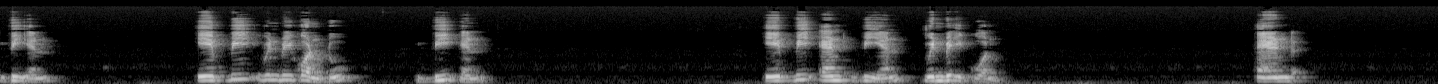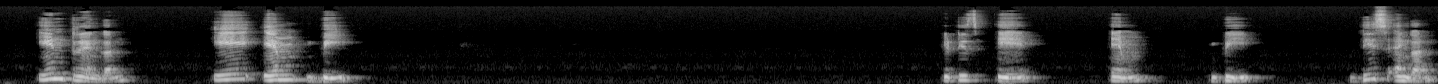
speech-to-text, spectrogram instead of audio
BN AB will be equal to BN AB and BN will be equal. And in triangle AMB it is A, M, B. This angle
